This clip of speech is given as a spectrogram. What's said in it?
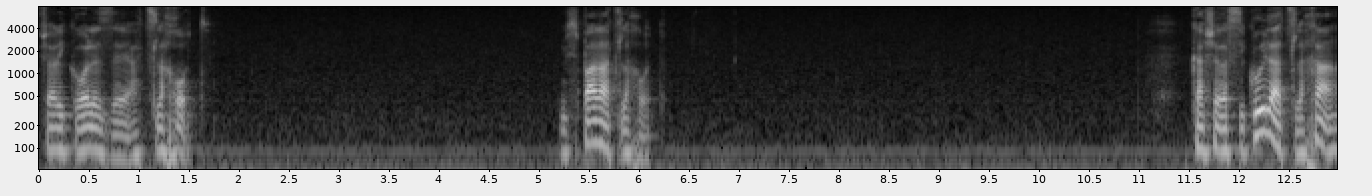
אפשר לקרוא לזה הצלחות. מספר ההצלחות. כאשר הסיכוי להצלחה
